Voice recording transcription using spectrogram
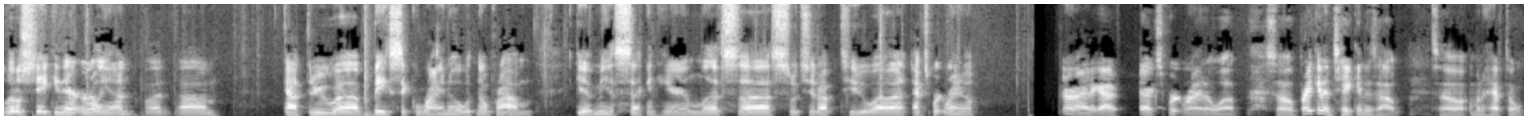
A little shaky there early on, but um, got through uh, basic Rhino with no problem. Give me a second here and let's uh, switch it up to uh, Expert Rhino. Alright, I got Expert Rhino up. So breaking and taking is out. So I'm to have to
